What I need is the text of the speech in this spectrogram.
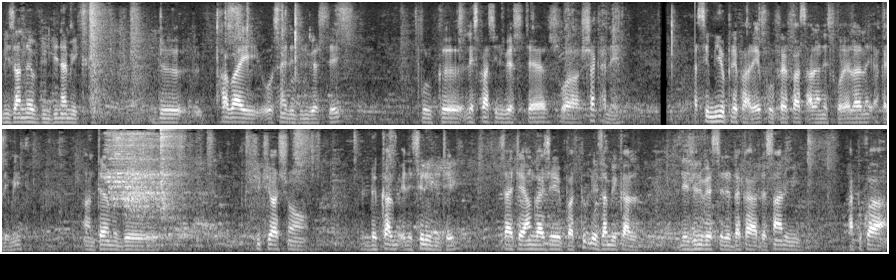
mise en œuvre d'une dynamique de travail au sein des universités pour que l'espace universitaire soit chaque année assez mieux préparé pour faire face à l'année scolaire, l'année académique, en termes de situation de calme et de sérénité. Ça a été engagé par toutes les amicales des universités de Dakar, de Saint-Louis, en tout cas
